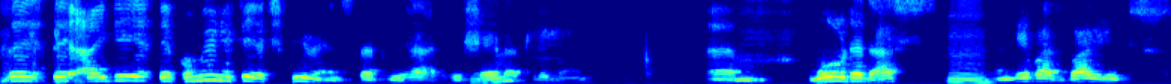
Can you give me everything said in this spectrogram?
the the idea, the community experience that we had, we shared mm-hmm. at Legon, um, molded us mm. and gave us values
